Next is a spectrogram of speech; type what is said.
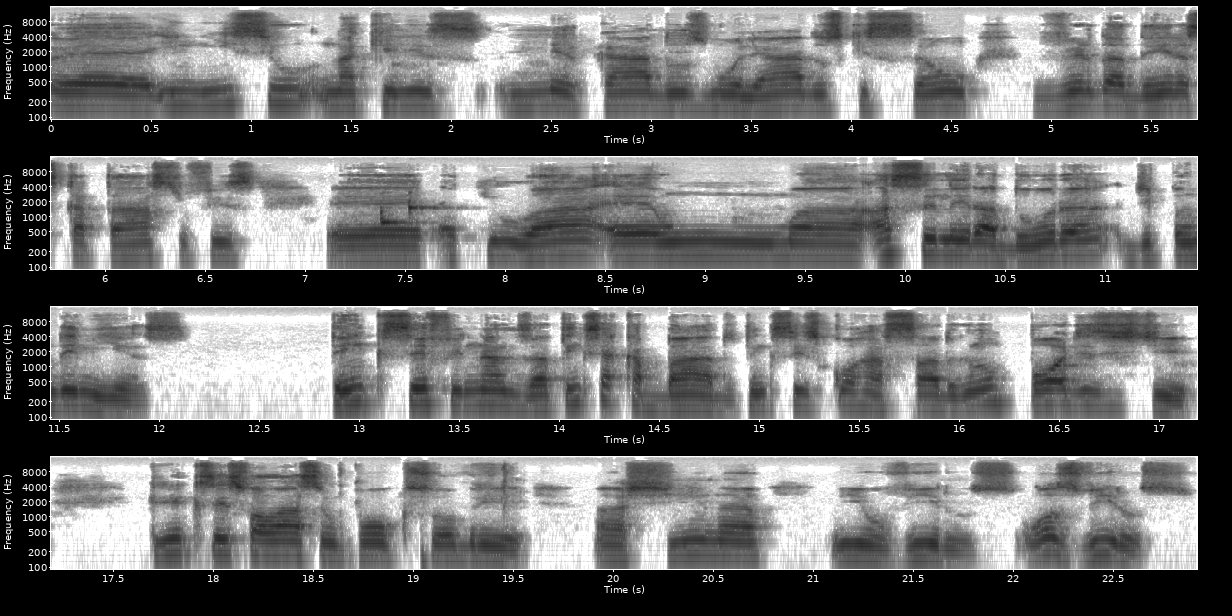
é, início naqueles mercados molhados que são verdadeiras catástrofes. É, aquilo lá é uma aceleradora de pandemias. Tem que ser finalizado, tem que ser acabado, tem que ser escorraçado, não pode existir. Queria que vocês falassem um pouco sobre a China e o vírus, os vírus.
